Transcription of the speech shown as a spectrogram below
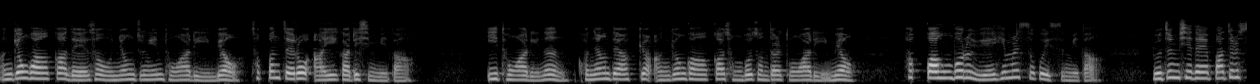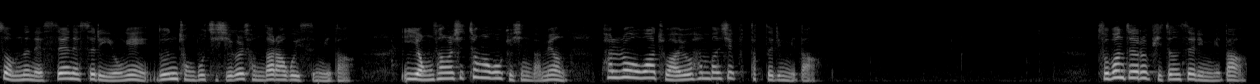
안경광학과 내에서 운영 중인 동아리이며 첫 번째로 아이가릿입니다. 이 동아리는 건양대학교 안경광학과 정보전달 동아리이며 학과 홍보를 위해 힘을 쓰고 있습니다. 요즘 시대에 빠질 수 없는 SNS를 이용해 눈 정보 지식을 전달하고 있습니다. 이 영상을 시청하고 계신다면 팔로우와 좋아요 한 번씩 부탁드립니다. 두 번째로 비전셀입니다.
